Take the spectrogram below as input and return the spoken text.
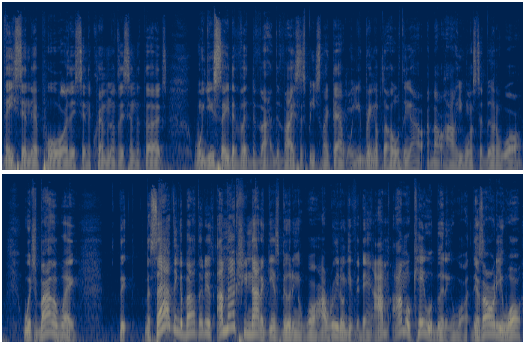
they send their poor, they send the criminals, they send the thugs when you say div- div- divisive speech like that, when you bring up the whole thing out about how he wants to build a wall, which by the way, the the sad thing about that is I'm actually not against building a wall. I really don't give a damn. I'm I'm okay with building a wall. There's already a wall.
